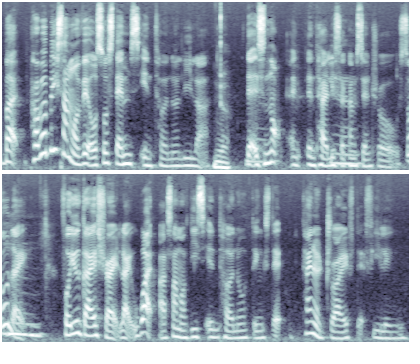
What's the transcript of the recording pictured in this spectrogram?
But probably some of it also stems internally lah. Yeah. That is not en- entirely Yeah. circumstantial. So like for you guys, right, like what are some of these internal things that kind of drive that feeling?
